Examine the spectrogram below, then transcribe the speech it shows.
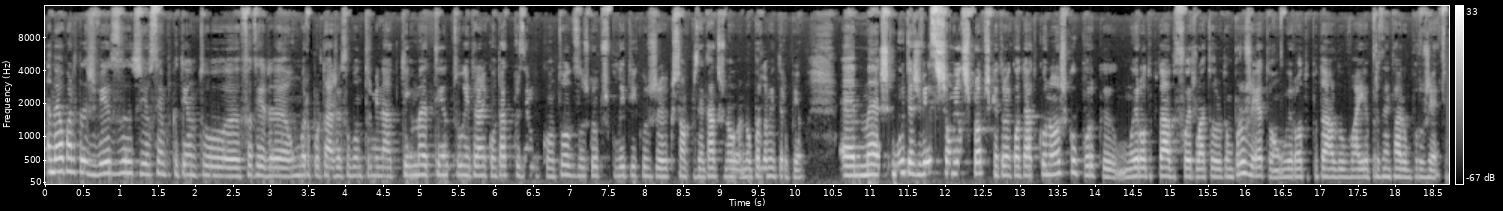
A maior parte das vezes, eu sempre que tento eh, fazer eh, uma reportagem sobre um determinado tema, tento entrar em contato, por exemplo, com todos os grupos políticos eh, que estão representados no, no Parlamento Europeu. Mas muitas vezes são eles próprios que entram em contato connosco porque um eurodeputado foi relator de um projeto ou um eurodeputado vai apresentar um projeto.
